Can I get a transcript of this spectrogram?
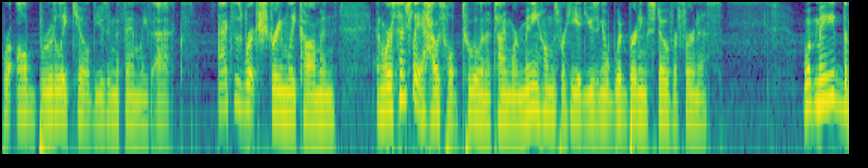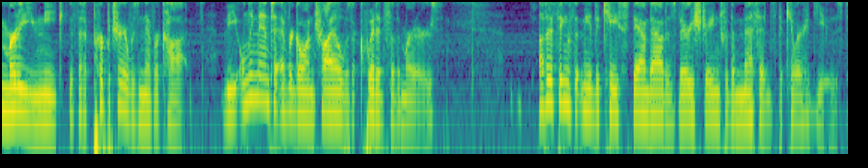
were all brutally killed using the family's axe. Axes were extremely common, and were essentially a household tool in a time where many homes were heated using a wood burning stove or furnace. What made the murder unique is that a perpetrator was never caught. The only man to ever go on trial was acquitted for the murders. Other things that made the case stand out as very strange were the methods the killer had used.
